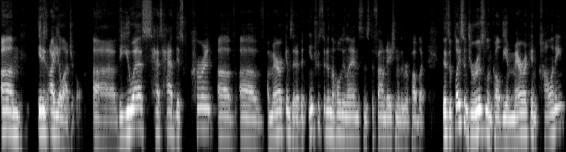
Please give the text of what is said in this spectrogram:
um, it is ideological. Uh, the U.S. has had this current of of Americans that have been interested in the Holy Land since the foundation of the Republic. There's a place in Jerusalem called the American Colony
